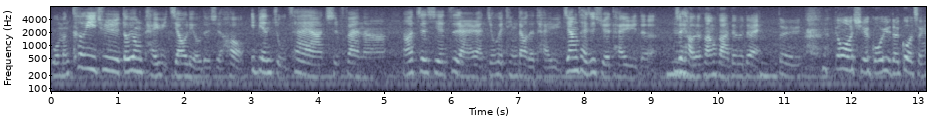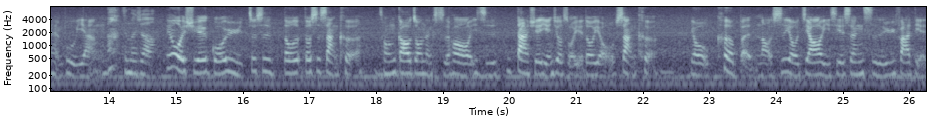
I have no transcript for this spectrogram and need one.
我们刻意去都用台语交流的时候，一边煮菜啊、吃饭啊，然后这些自然而然就会听到的台语，这样才是学台语的最好的方法，对不对？对，跟我学国语的过程很不一样。啊，怎么说？因为我学国语就是都都是上课，从高中的时候一直大学研究所也都有上课，有课本，老师有教一些生词、语法点。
